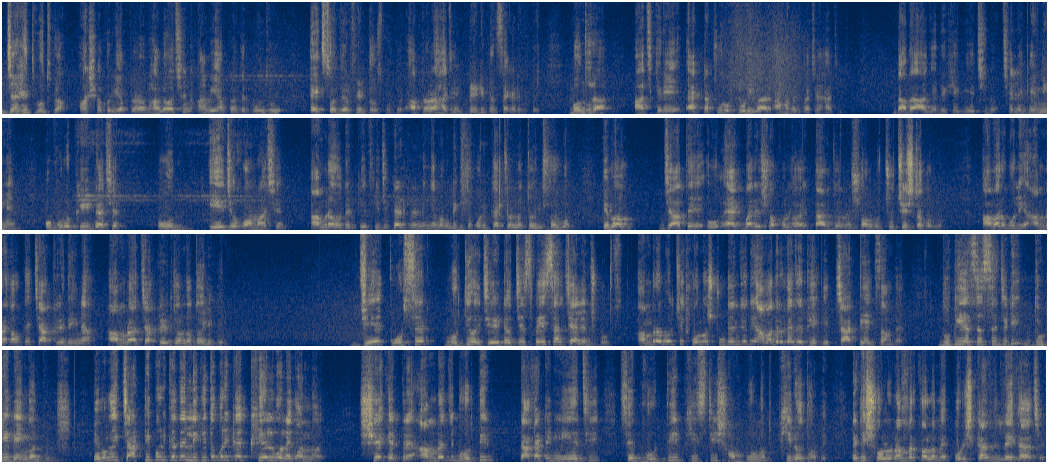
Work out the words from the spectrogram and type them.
জাহিদ বন্ধুরা, আশা করি আপনারা ভালো আছেন। আমি আপনাদের বন্ধু এক্স সোলজার ফিরদৌস মন্ডল আপনারা হাজির প্রি ডিফেন্স একাডেমিতে বন্ধুরা, আজকের একটা পুরো পরিবার আমাদের কাছে হাজির। দাদা আগে দেখে গিয়েছিল, ছেলেকে নিয়ে। ও পুরো ফিট আছে, ওর এজও কম আছে। আমরা ওদেরকে ফিজিক্যাল ট্রেনিং এবং লিখিত পরীক্ষার জন্য তৈরি করব এবং যাতে ও একবারে সফল হয়, তার জন্য সর্বোচ্চ চেষ্টা করব। আবারও বলি, আমরা কাউকে চাকরি দিই না, আমরা চাকরির জন্য তৈরি করি। যে কোর্সের ভর্তি হয়েছে, এটা হচ্ছে স্পেশাল চ্যালেঞ্জ কোর্স আমরা বলছি, কোনো স্টুডেন্ট যদি আমাদের কাছে থেকে চারটি এক্সাম দেয়, দুটি এসএসসি জিডি দুটি বেঙ্গল পুলিশ এবং এই চারটি পরীক্ষাতে লিখিত পরীক্ষায় ফেল বলে গণ্য হয়, সেক্ষেত্রে আমরা যে ভর্তির টাকাটি নিয়েছি সেই ভর্তির ফিসটি সম্পূর্ণ ফেরত হবে। এটি ষোলো নম্বর কলমে পরিষ্কার লেখা আছে।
